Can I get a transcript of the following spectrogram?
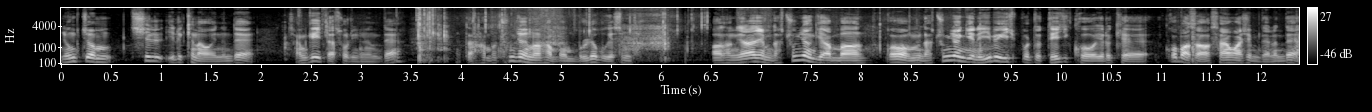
0.7 이렇게 나와 있는데 잠겨 있다 소리 는데 일단 한번 충전을 한번 물려 보겠습니다. 어, 당연하십니다. 충전기 한번 꼽아봅니다. 충전기는 220V 데지코 이렇게 꼽아서 사용하시면 되는데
